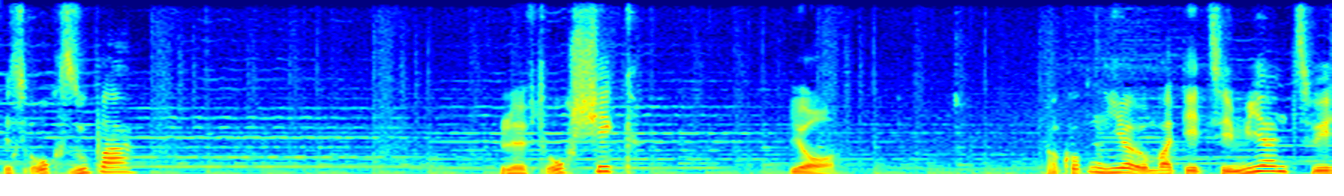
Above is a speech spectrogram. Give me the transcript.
Ist auch super. Läuft auch schick. Ja. Mal gucken hier, irgendwas dezimieren. Zwei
